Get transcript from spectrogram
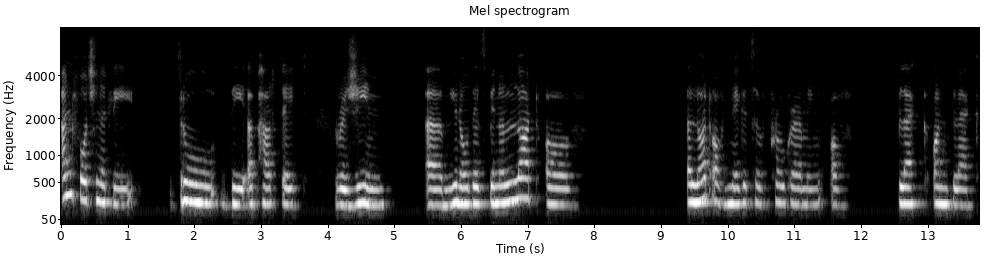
unfortunately, through the apartheid regime, um, you know, there's been a lot of a lot of negative programming of black on black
